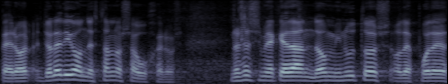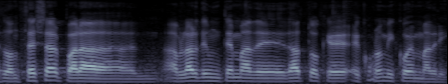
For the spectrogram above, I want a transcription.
Pero yo le digo dónde están los agujeros. No sé si me quedan dos minutos o después de don César para hablar de un tema de dato que, económico en Madrid.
